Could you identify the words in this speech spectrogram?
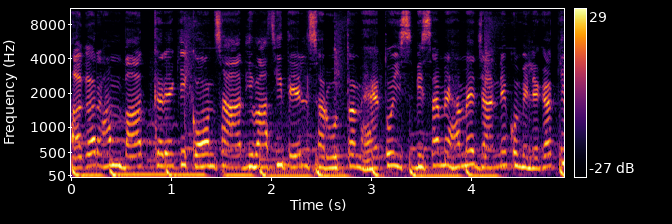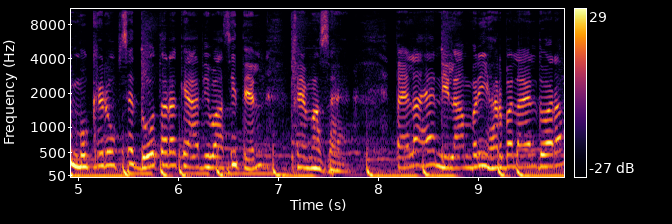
अगर हम बात करें कि कौन सा आदिवासी तेल सर्वोत्तम है तो इस विषय में हमें जानने को मिलेगा कि मुख्य रूप से दो तरह के आदिवासी तेल फ़ेमस है। पहला है नीलाम्बरी हर्बल ऑयल द्वारा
